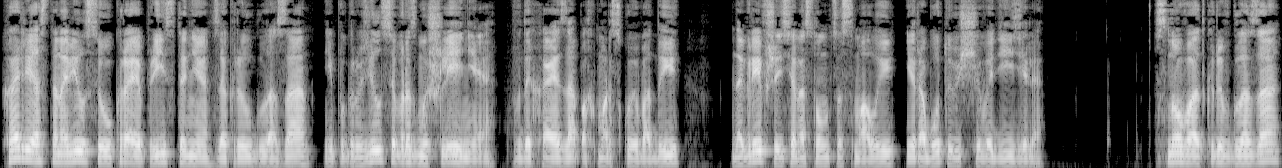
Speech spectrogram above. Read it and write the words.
Харри остановился у края пристани, закрыл глаза и погрузился в размышления, вдыхая запах морской воды, нагревшейся на солнце смолы и работающего дизеля. Снова открыв глаза,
